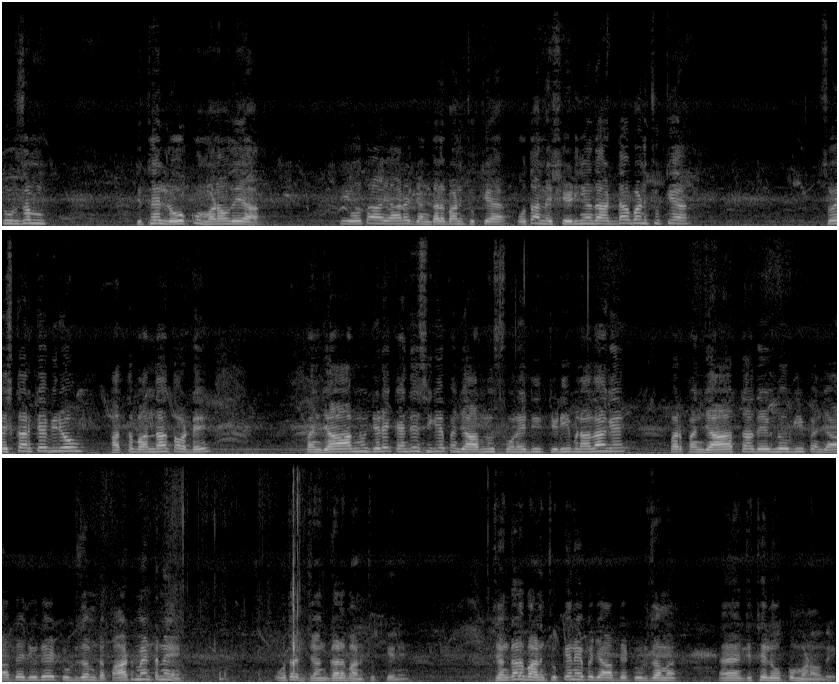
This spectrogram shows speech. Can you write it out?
ਟੂਰਿਜ਼ਮ ਜਿੱਥੇ ਲੋਕ ਘੁੰਮਣ ਆਉਂਦੇ ਆ, ਕਿ ਉਹ ਤਾਂ ਯਾਰ ਜੰਗਲ ਬਣ ਚੁੱਕਿਆ, ਉਹ ਤਾਂ ਨਸ਼ੇੜੀਆਂ ਦਾ ਅੱਡਾ ਬਣ ਚੁੱਕਿਆ। ਸੋ ਇਸ ਕਰਕੇ ਵੀਰੋ, ਹੱਥ ਬੰਦਾ ਤੁਹਾਡੇ। ਪੰਜਾਬ ਨੂੰ ਜਿਹੜੇ ਕਹਿੰਦੇ ਸੀਗੇ, ਪੰਜਾਬ ਨੂੰ ਸੋਨੇ ਦੀ ਚਿੜੀ ਬਣਾ ਦਾਂਗੇ, ਪਰ ਪੰਜਾਬ ਤਾਂ ਦੇਖ ਲਓ ਕਿ ਪੰਜਾਬ ਦੇ ਜਿਹੜੇ ਟੂਰਿਜ਼ਮ ਡਿਪਾਰਟਮੈਂਟ ਨੇ, ਉਹ ਤਾਂ ਜੰਗਲ ਬਣ ਚੁੱਕੇ ਨੇ। ਜੰਗਲ ਬਣ ਚੁੱਕੇ ਨੇ ਪੰਜਾਬ ਦੇ ਟੂਰਿਜ਼ਮ ਜਿੱਥੇ ਲੋਕ ਘੁੰਮਣ ਆਉਂਦੇ ਆ।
